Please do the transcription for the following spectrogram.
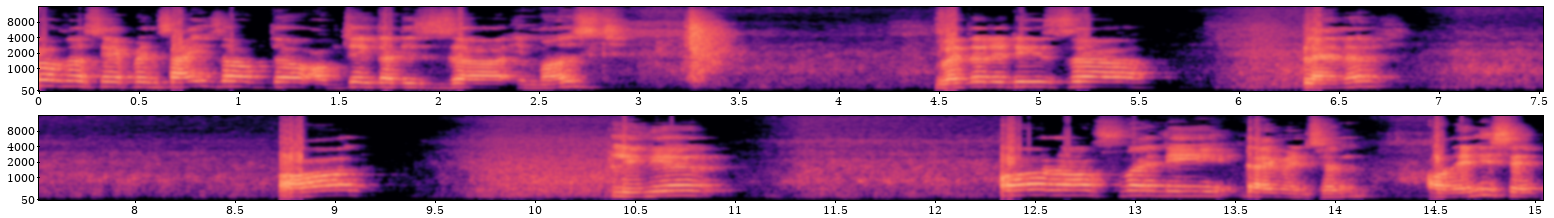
of the shape and size of the object that is uh, immersed whether it is uh, planar or linear or of any dimension or any shape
